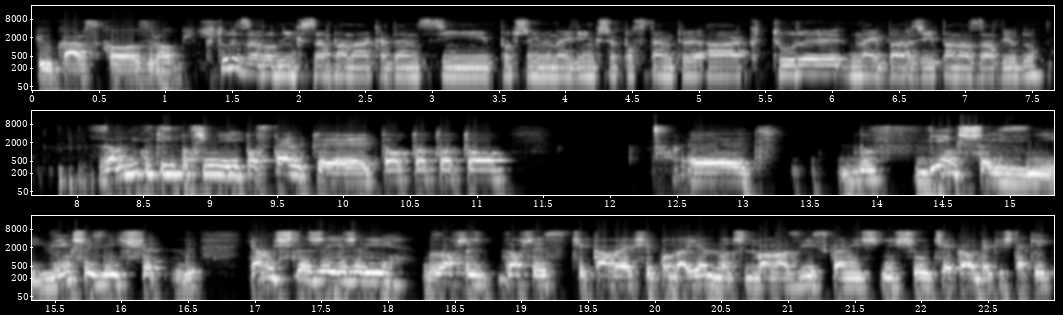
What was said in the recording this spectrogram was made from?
piłkarsko zrobić. Który zawodnik za Pana kadencji poczynił największe postępy, a który najbardziej Pana zawiódł? Zawodników, którzy poczynili postępy, to, to, to, to yy, no, większość z nich, większość z nich świetnie. Ja myślę, że jeżeli no zawsze, zawsze jest ciekawe, jak się poda jedno czy dwa nazwiska, niż, niż się ucieka od jakiejś takiej.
